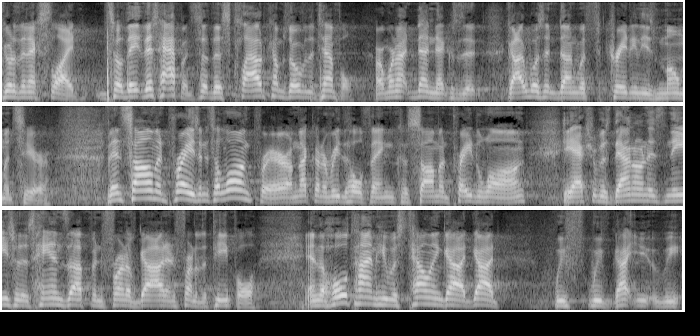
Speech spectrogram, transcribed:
go to the next slide. So they, this happens. So this cloud comes over the temple. All right, we're not done yet because God wasn't done with creating these moments here. Then Solomon prays, and it's a long prayer. I'm not going to read the whole thing because Solomon prayed long. He actually was down on his knees with his hands up in front of God, in front of the people. And the whole time he was telling God, God, We've, we've got you, we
